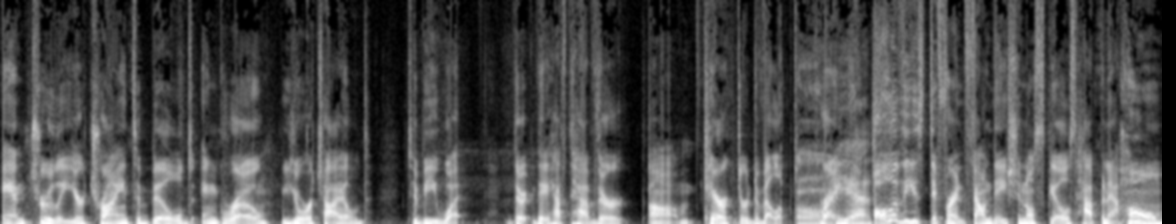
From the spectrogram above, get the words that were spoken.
And truly, you're trying to build and grow your child to be what They're, they have to have their um, character developed, oh. right? Yes. All of these different foundational skills happen at home,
